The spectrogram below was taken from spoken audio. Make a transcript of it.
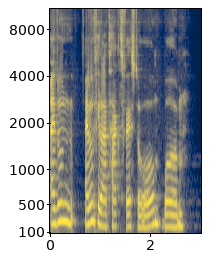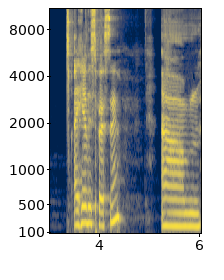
I don't, I don't feel attacked first of all, but um, I hear this person, um,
